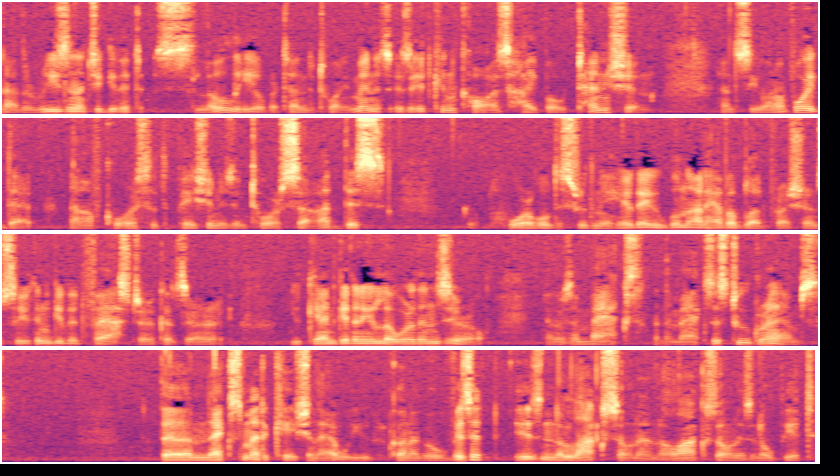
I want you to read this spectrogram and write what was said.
Now, the reason that you give it slowly over 10 to 20 minutes is it can cause hypotension, and so you want to avoid that. Now, of course, if the patient is in torsade, this horrible dysrhythmia here, they will not have a blood pressure, and so you can give it faster because you can't get any lower than zero. And there's a max, and the max is 2 grams. The next medication that we're going to go visit is naloxone, and naloxone is an opiate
